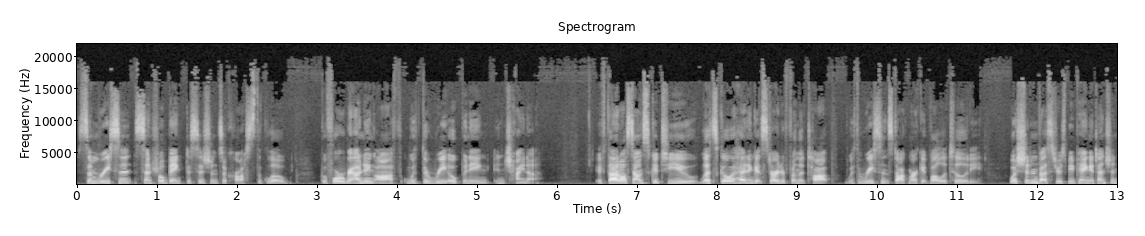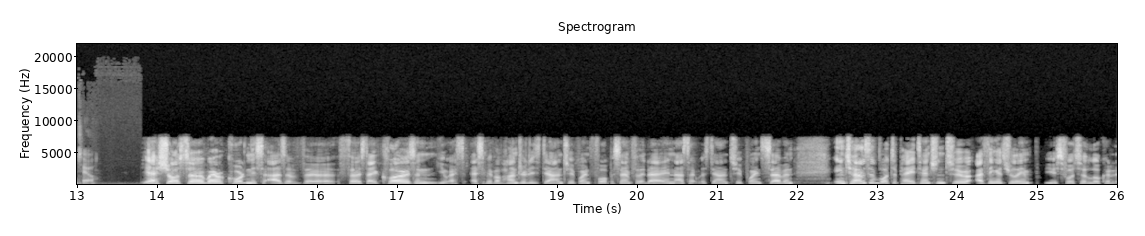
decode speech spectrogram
some recent central bank decisions across the globe before rounding off with the reopening in China. If that all sounds good to you, let's go ahead and get started from the top with recent stock market volatility. What should investors be paying attention to? Yeah, sure. So we're recording this as of the Thursday close, and US S&P 500 is down 2.4% for the day, and Nasdaq was down 2.7. In terms of what to pay attention to, I think it's really useful to look at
